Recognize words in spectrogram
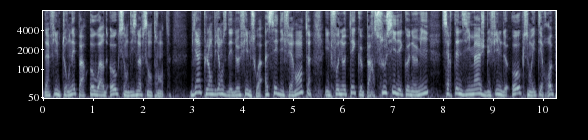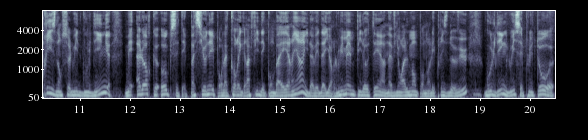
d'un film tourné par Howard Hawks en 1930. Bien que l'ambiance des deux films soit assez différente, il faut noter que par souci d'économie, certaines images du film de Hawks ont été reprises dans celui de Goulding, mais alors que Hawks était passionné pour la chorégraphie des combats aériens, il avait d'ailleurs lui-même piloté un avion allemand pendant les prises de vue, Goulding, lui, s'est plutôt euh,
